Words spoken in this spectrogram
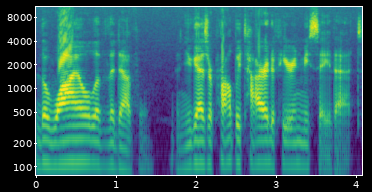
the wile of the devil. And you guys are probably tired of hearing me say that.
